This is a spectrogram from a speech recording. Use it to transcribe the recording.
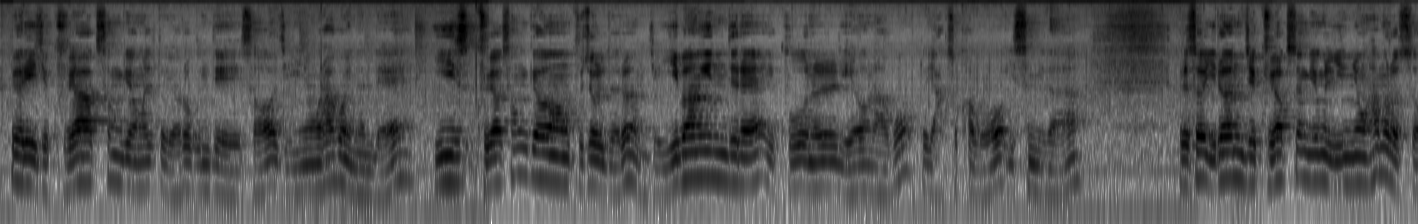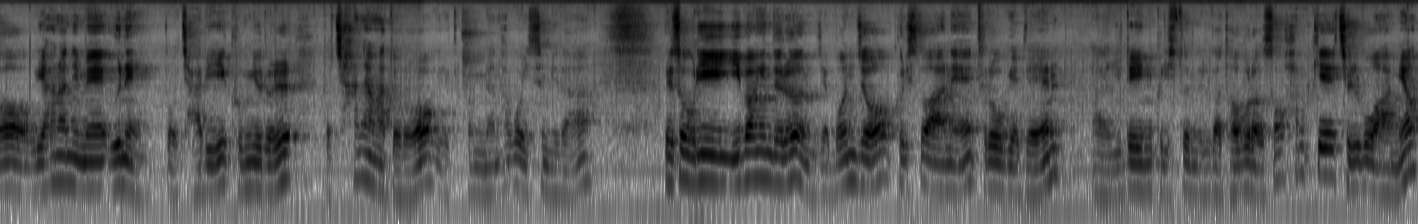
특별히 이제 구약 성경을 또 여러 군데에서 인용을 하고 있는데 이 구약 성경 구절들은 이방인들의 이 구원을 예언하고 또 약속하고 있습니다. 그래서 이런 이제 구약 성경을 인용함으로써 우리 하나님의 은혜 또 자비 긍휼을 또 찬양하도록 이렇게 권면하고 있습니다. 그래서 우리 이방인들은 이제 먼저 그리스도 안에 들어오게 된 아, 유대인 그리스도인들과 더불어서 함께 즐거워하며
